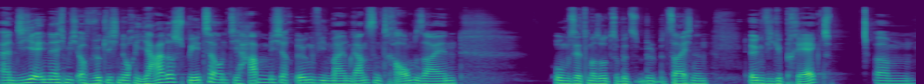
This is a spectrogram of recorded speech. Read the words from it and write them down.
an die erinnere ich mich auch wirklich noch Jahre später und die haben mich auch irgendwie in meinem ganzen Traumsein, um es jetzt mal so zu be bezeichnen, irgendwie geprägt. Ähm,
